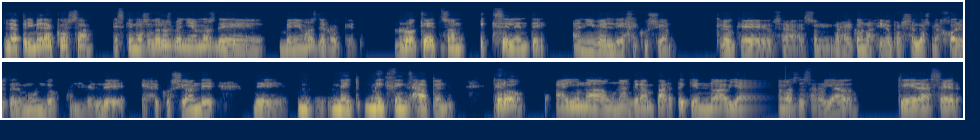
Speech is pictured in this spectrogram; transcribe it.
La primera cosa es que nosotros veníamos de, veníamos de Rocket. Rocket son excelentes a nivel de ejecución. Creo que o sea, son reconocidos por ser los mejores del mundo a nivel de ejecución, de, de make, make things happen. Pero hay una, una gran parte que no habíamos desarrollado, que era ser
